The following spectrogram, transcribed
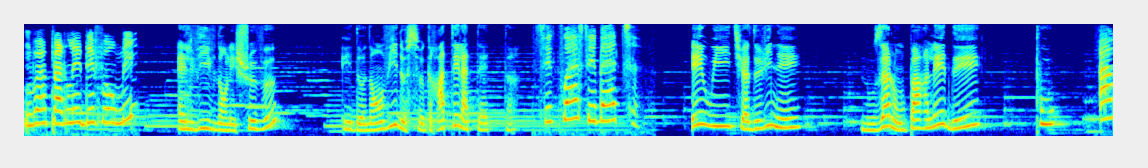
On va parler des fourmis? Elles vivent dans les cheveux et donnent envie de se gratter la tête. C'est quoi ces bêtes? Eh oui, tu as deviné. Nous allons parler des poux. Ah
